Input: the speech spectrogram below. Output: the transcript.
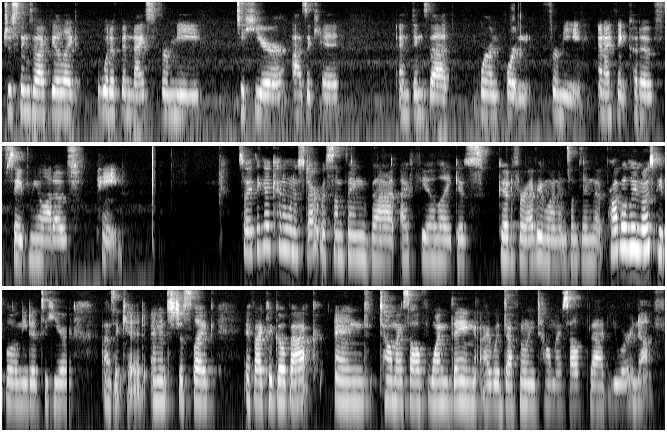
just things that I feel like would have been nice for me to hear as a kid, and things that were important for me, and I think could have saved me a lot of pain. So I think I kind of want to start with something that I feel like is good for everyone and something that probably most people needed to hear as a kid. And it's just like if I could go back and tell myself one thing, I would definitely tell myself that you are enough.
